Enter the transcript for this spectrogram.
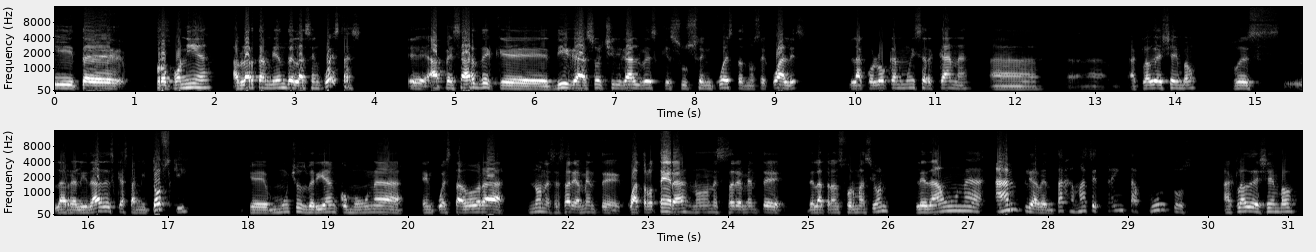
y te proponía hablar también de las encuestas. Eh, a pesar de que diga Xochitl Galvez que sus encuestas, no sé cuáles, la colocan muy cercana a, a, Claudia Sheinbaum, pues la realidad es que hasta Mitofsky, que muchos verían como una encuestadora no necesariamente cuatrotera, no necesariamente de la transformación, le da una amplia ventaja, más de 30 puntos a Claudia Sheinbaum,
